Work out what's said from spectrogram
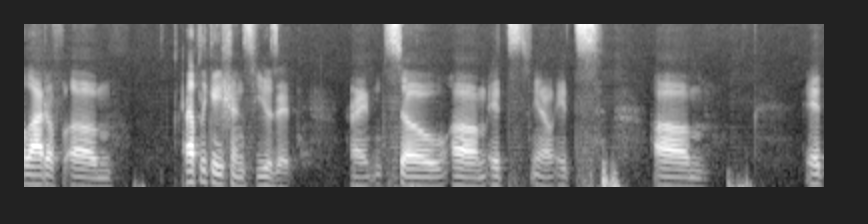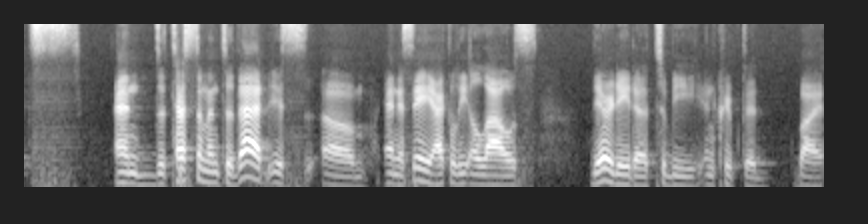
a lot of um, applications use it, right? So um, it's you know it's um, it's and the testament to that is um, NSA actually allows their data to be encrypted by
